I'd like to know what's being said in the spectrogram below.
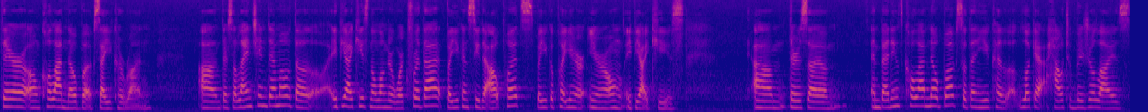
they're um, Colab notebooks that you could run. Um, there's a LangChain demo. The API keys no longer work for that, but you can see the outputs, but you could put your, your own API keys. Um, there's an embeddings Colab notebook, so then you could look at how to visualize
